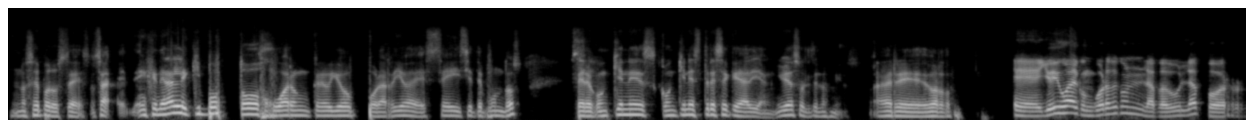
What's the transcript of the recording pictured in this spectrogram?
No sé por ustedes. O sea, en general el equipo, todos jugaron, creo yo, por arriba de 6, 7 puntos, pero Sí. ¿con quiénes, con quiénes 3 se quedarían? Yo ya solté los míos. A ver, eh, Eduardo. Eh, yo igual concuerdo con la Padula por,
